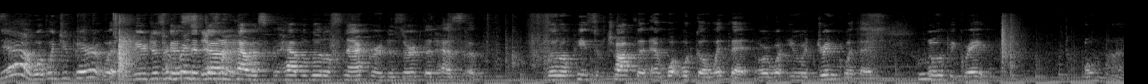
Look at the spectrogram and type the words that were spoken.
yeah, what would you pair it with? If you're just gonna Everybody's sit down and have a have a little snack or a dessert that has a little piece of chocolate, and what would go with it, or what you would drink with it, it hmm. would be great. Oh my,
